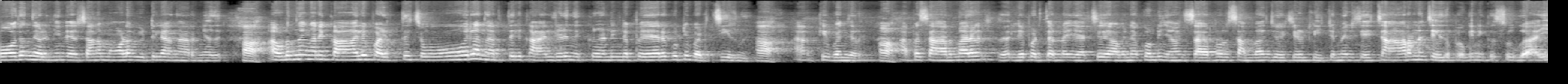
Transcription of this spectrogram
ബോധം തെളിഞ്ഞതിന് ശേഷമാണ് മോളെ വീട്ടിലാണ് അറിഞ്ഞത്. അവിടുന്ന് ഇങ്ങനെ കാൽ പഴുത്ത് ചോര നിറത്തിൽ കാലിന്റെ നിൽക്കുന്നുണ്ട്. എന്റെ പേരക്കുട്ടി പഠിച്ചിരുന്നു. അക്യുപഞ്ചർ അപ്പൊ സാർമാരെ ശല്യപ്പെടുത്തണ്ട വിചാരിച്ച് അവനെ കൊണ്ട് ഞാൻ സാറിനോട് സംഭവം ചോദിച്ചിട്ട് ട്രീറ്റ്മെന്റ് ചെയ്ത് ആറെണ്ണം ചെയ്തപ്പോൾ എനിക്ക് സുഖമായി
